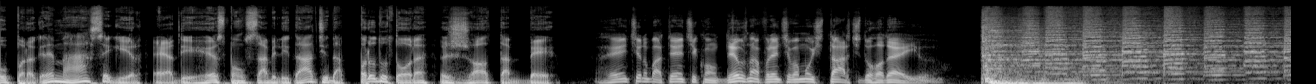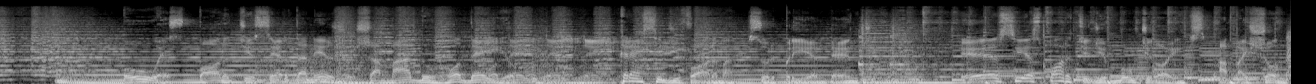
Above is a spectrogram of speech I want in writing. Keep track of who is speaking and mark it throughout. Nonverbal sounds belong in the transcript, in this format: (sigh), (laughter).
Speaker 1: O programa a seguir é de responsabilidade da produtora JB.
Speaker 2: Rente no batente com Deus na frente, vamos ao start do rodeio.
Speaker 1: O esporte sertanejo chamado rodeio cresce de forma surpreendente. Esse esporte de multidões apaixona,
